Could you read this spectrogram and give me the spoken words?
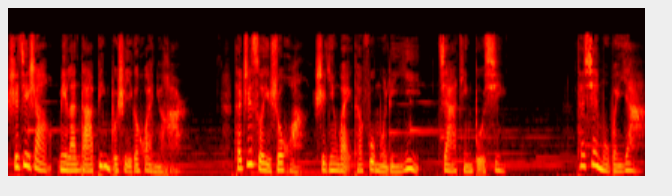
实际上，米兰达并不是一个坏女孩。他之所以说谎，是因为他父母离异，家庭不幸。他羡慕维亚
